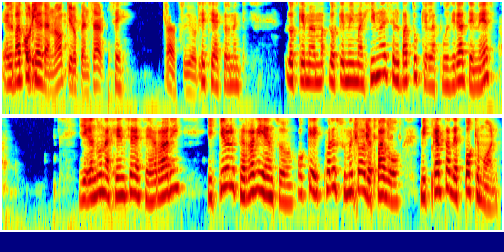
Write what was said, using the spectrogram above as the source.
El vato que... Ahorita, ¿no? Quiero pensar. Sí, Ah, sí, ahorita. sí, sí, actualmente. Lo que, me, lo que me imagino es el vato que la pudiera tener llegando a una agencia de Ferrari y quiero el Ferrari Enzo. Ok, ¿cuál es su método de pago? Mi carta de Pokémon.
